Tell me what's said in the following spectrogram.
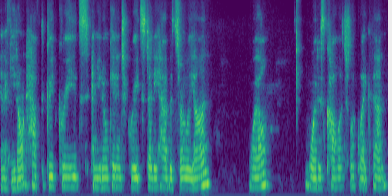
And if you don't have the good grades and you don't get into great study habits early on, well, what does college look like then?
